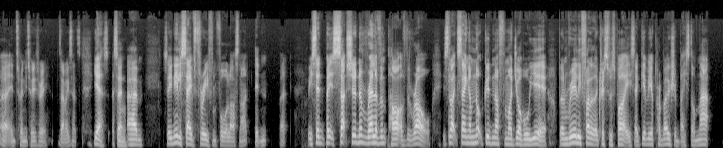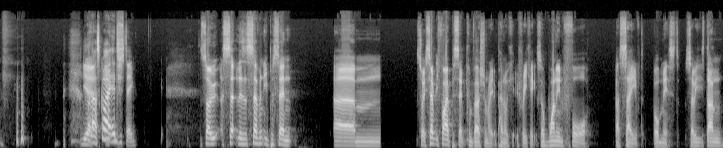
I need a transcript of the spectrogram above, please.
uh, in 2023. Does that make sense? Yes. So, um, so he nearly saved three from four last night. Didn't, but he said, but it's such an irrelevant part of the role. It's like saying I'm not good enough for my job all year, but I'm really fun at the Christmas party. So give me a promotion based on that. yeah, Well, that's quite interesting. so se- there's a 70% um sorry 75% conversion rate of penalty free kicks so one in four are saved or missed so he's done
